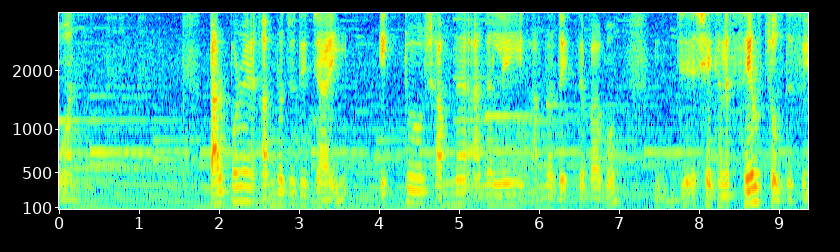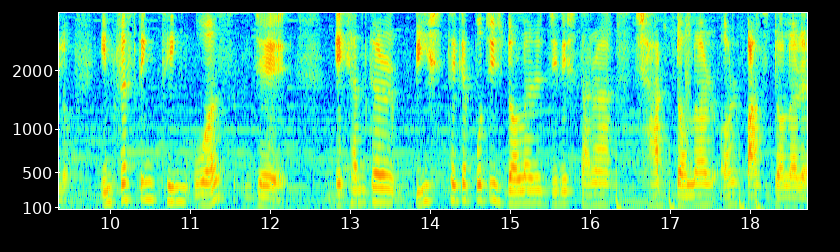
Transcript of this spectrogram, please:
one তারপরে আমরা যদি যাই, একটু সামনে আগালেই আমরা দেখতে পাবো যে সেখানে সেল চলতেছিল। ইন্টারেস্টিং থিং ওয়াজ যে এখানকার বিশ থেকে পঁচিশ ডলারের জিনিস তারা ষাট ডলার আর পাঁচ ডলারে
